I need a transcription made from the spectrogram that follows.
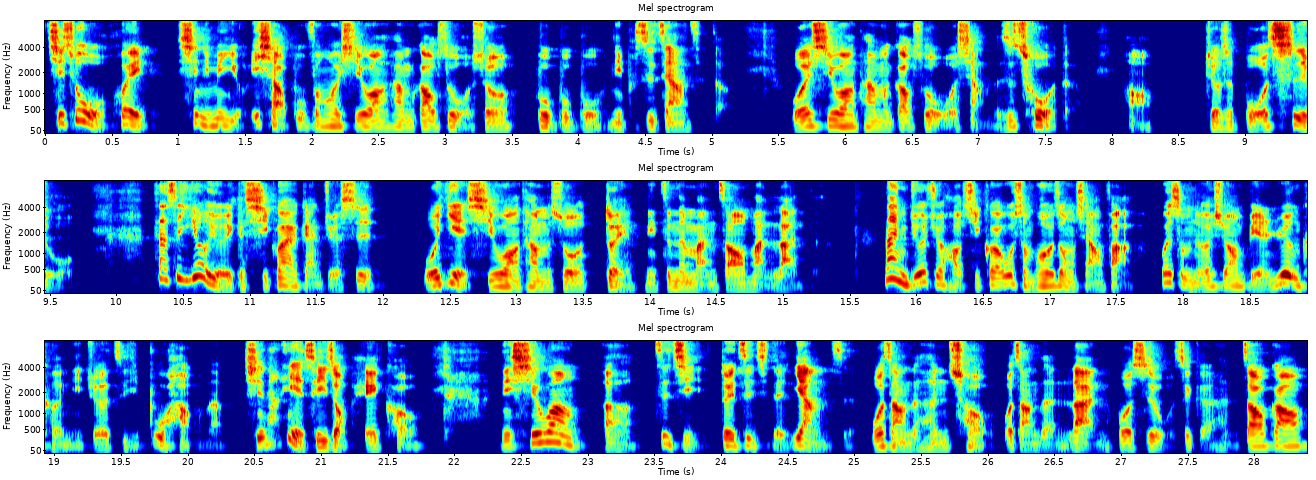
其实我会心里面有一小部分会希望他们告诉我说：“不不不，你不是这样子的。”我会希望他们告诉我，我想的是错的，好，就是驳斥我。但是又有一个奇怪的感觉是，我也希望他们说：“对你真的蛮糟蛮烂的。”那你就会觉得好奇怪，为什么会有这种想法？为什么你会希望别人认可你觉得自己不好呢？其实它也是一种 echo。你希望呃自己对自己的样子，我长得很丑，我长得很烂，或是我这个很糟糕，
